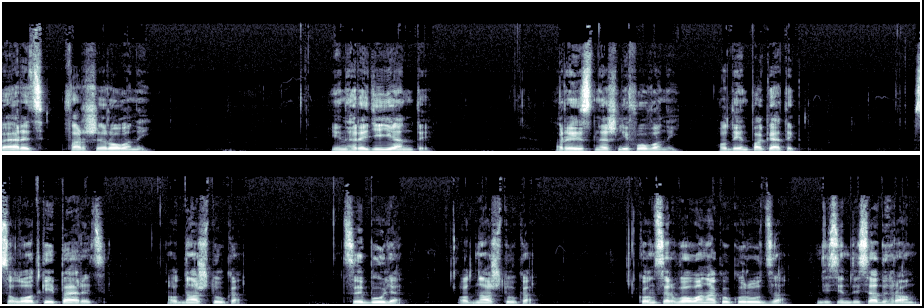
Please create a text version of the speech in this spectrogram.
Перець фарширований. Інгредієнти. Рис нешліфований. 1 пакетик. Солодкий перець. 1 штука. Цибуля. 1 штука. Консервована кукурудза 80 грам.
